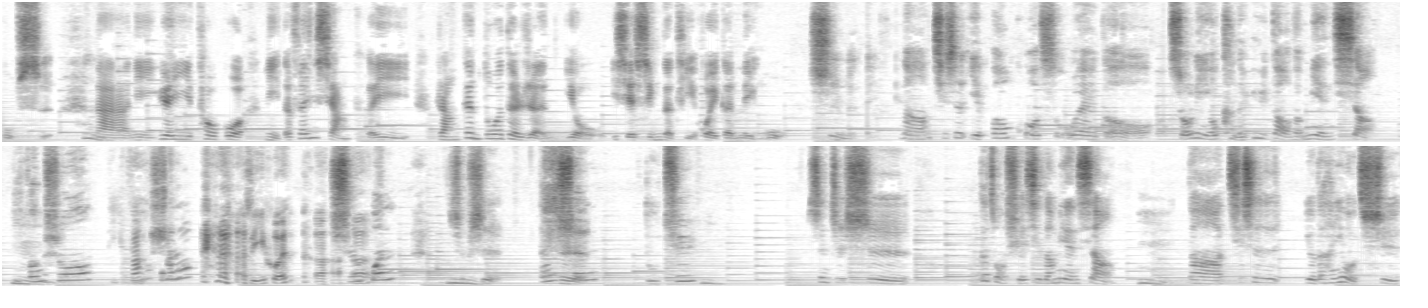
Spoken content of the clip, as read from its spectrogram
故事，嗯、那你愿意透过你的分享，可以让更多的人有一些新的体会跟领悟。是，那其实也包括所谓的首领有可能遇到的面相，比方说，嗯、比方说？离婚、失婚，是不是？单身、独居，嗯，甚至是各种学习的面相，嗯，那其实有的很有趣。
